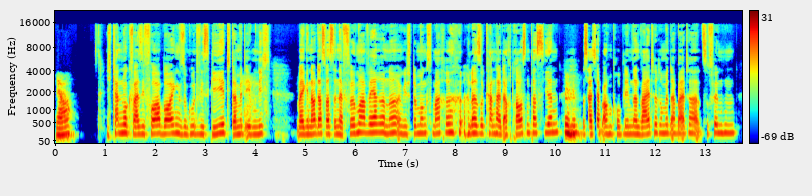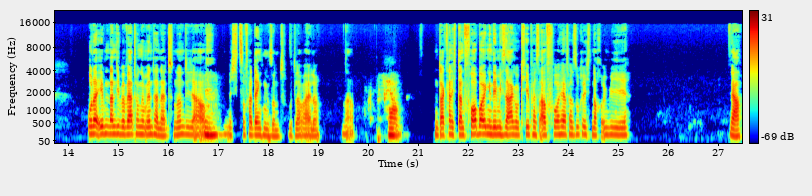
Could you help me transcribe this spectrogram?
ja. Ich kann nur quasi vorbeugen, so gut wie es geht, damit eben nicht, weil genau das, was in der Firma wäre, ne, irgendwie Stimmungsmache oder so, kann halt auch draußen passieren. Mhm. Das heißt, ich habe auch ein Problem, dann weitere Mitarbeiter zu finden. Oder eben dann die Bewertungen im Internet, ne, die ja auch mhm. nicht zu verdenken sind mittlerweile. Ja. ja. Und da kann ich dann vorbeugen, indem ich sage, okay, pass auf, vorher versuche ich noch irgendwie, ja,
